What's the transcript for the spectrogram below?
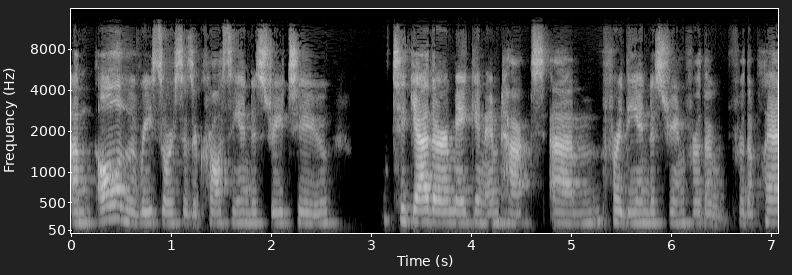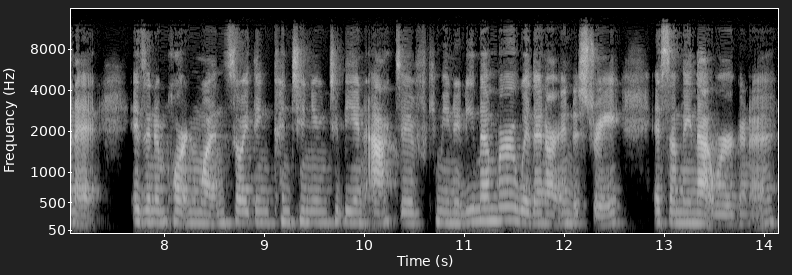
um, all of the resources across the industry to together make an impact um, for the industry and for the for the planet is an important one. So i think continuing to be an active community member within our industry is something that we're going to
